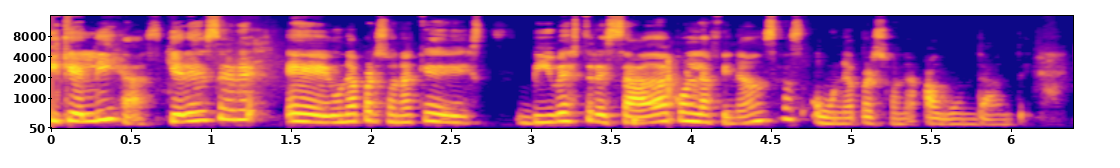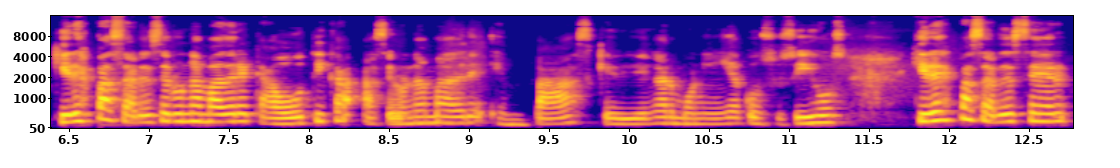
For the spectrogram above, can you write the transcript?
Y que elijas, ¿quieres ser eh, una persona que ¿Vive estresada con las finanzas o una persona abundante? ¿Quieres pasar de ser una madre caótica a ser una madre en paz, que vive en armonía con sus hijos? ¿Quieres pasar de ser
